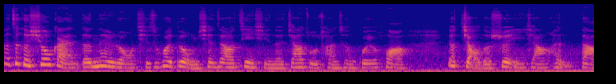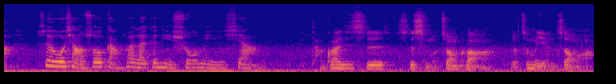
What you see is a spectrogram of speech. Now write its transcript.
那这个修改的内容，其实会对我们现在要进行的家族传承规划要缴的税影响很大。所以我想说，赶快来跟你说明一下。唐会计师是什么状况啊？有这么严重啊？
